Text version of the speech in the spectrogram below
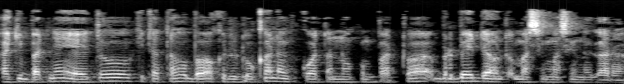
akibatnya yaitu kita tahu bahwa kedudukan dan kekuatan hukum fatwa berbeda untuk masing-masing negara.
